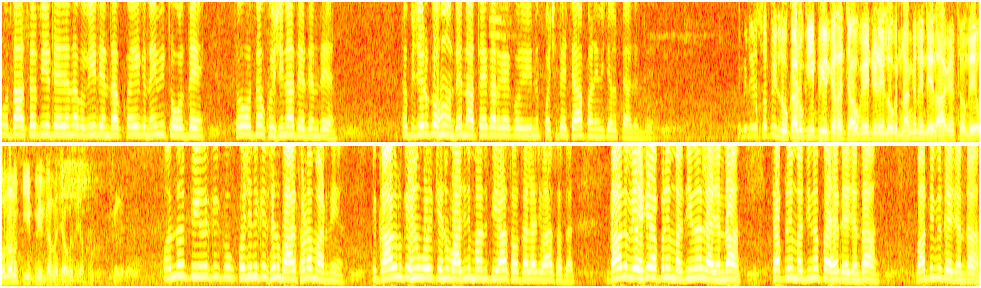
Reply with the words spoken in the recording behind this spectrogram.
ਉਹ 10 ਰੁਪਏ ਦੇ ਦਿੰਦਾ ਕੋਈ 20 ਦਿੰਦਾ ਕੋਈ ਨਹੀਂ ਵੀ ਤੋਲਦੇ ਤੇ ਉਹ ਉਦਾਂ ਖੁਸ਼ੀ ਨਾਲ ਦੇ ਦਿੰਦੇ ਆ। ਤੇ ਬਜ਼ੁਰਗ ਹੋਣ ਦੇ ਨਾਤੇ ਕਰਕੇ ਕੋਈ ਇਹਨੂੰ ਪੁੱਛਦੇ ਚਾਹ ਪਾਣੀ ਵੀ ਚੱਲ ਪਿਆ ਦਿੰਦੇ ਆ। ਤੇ ਮੈਨੂੰ ਤੋਂ ਵੀ ਲੋਕਾਂ ਨੂੰ ਕੀ ਅਪੀਲ ਕਰਨਾ ਚਾਹੋਗੇ? ਜਿਹੜੇ ਲੋਕ ਲੰਘਦੇ ਨੇ ਰਾਹ ਇੱਥੋਂ ਦੇ ਉਹਨਾਂ ਨੂੰ ਕੀ ਅਪੀਲ ਕਰਨਾ ਚਾਹੋਗੇ ਤੁਸੀਂ ਆਪਾਂ ਨੂੰ ਕੀ ਕਹਿਣਾ ਚਾਹੋਗੇ? ਉਹਨਾਂ ਨੂੰ ਪੀਲ ਕਿ ਕੁ- ਕੁਝ ਨਹੀਂ ਕਿਸੇ ਨੂੰ ਆਵਾਜ਼ ਥੋੜਾ ਮਾਰਨੀ ਆ। ਵੀ ਗਾਹਕ ਨੂੰ ਕਿਸੇ ਨੂੰ ਕੋਈ ਕਿਸੇ ਨੂੰ ਆਵਾਜ਼ ਨਹੀਂ ਮਾਰਦੀ ਵੀ ਆਹ ਸੌਦਾ ਲੈ ਜਾਓ ਆਹ ਸੌਦਾ। ਗਾਹਕ ਵੇਖ ਕੇ ਆਪਣੀ ਮਰਜ਼ੀ ਨਾਲ ਲੈ ਜਾਂਦਾ ਤੇ ਆਪਣੀ ਮਰਜ਼ੀ ਨਾਲ ਪੈਸੇ ਦੇ ਜਾਂਦਾ ਵੱਧ ਵੀ ਦੇ ਜਾਂਦਾ।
